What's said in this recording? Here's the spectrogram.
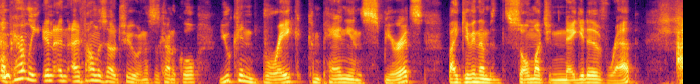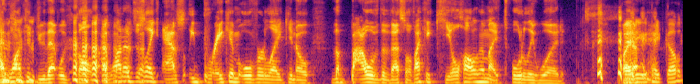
Well, apparently, and, and I found this out too, and this is kind of cool. You can break companion spirits by giving them so much negative rep. I want to do that with Gault. I want to just like absolutely break him over, like you know, the bow of the vessel. If I could keel haul him, I totally would. Why do you hate gold?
